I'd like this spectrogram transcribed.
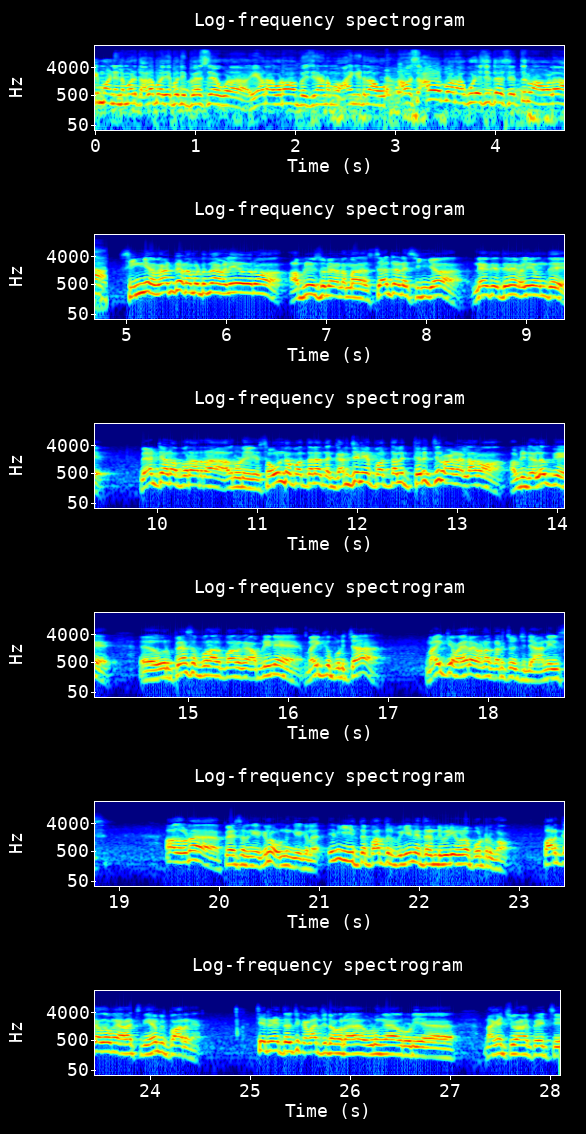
சீமான் இந்த மாதிரி தளபதியை பத்தி பேசவே கூடாது. ஏடா கூட பேசினா நம்ம வாங்கிட்டு தான் அவன் சாவ போறான். கூட சேர்த்து செத்துருவான் அவ்வளவுதான். சிங்கம் வேட்டையாட மட்டும்தான் வெளியே வரும் அப்படின்னு சொன்ன நம்ம சேட்டர்டே சிங்கம். நேற்று தினம் வெளியே வந்து வேட்டையாட போறாரா அவருடைய சவுண்டை பார்த்தாலே அந்த கர்ஜனையை பார்த்தாலே தெரிச்சிருவாங்க எல்லாரும். அப்படின்ற அளவுக்கு ஒரு பேச போறாரு பாருங்க அப்படின்னு மைக்கை பிடிச்சா மைக்கை வயிற வேணா கடிச்சு வச்சுட்டேன் அனில்ஸ். அதோட பேசுறது கேட்கல ஒன்றும் கேட்கல. நீங்கள் இதை பார்த்துருப்பீங்க நேற்று ரெண்டு வீடியோ கூட போட்டிருக்கோம். பார்க்காதவங்க யாராச்சும் போய் பாருங்க. சரி நேற்று வச்சு கலாச்சிட்டவரை விடுங்க அவருடைய நகைச்சுவையான பேச்சு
